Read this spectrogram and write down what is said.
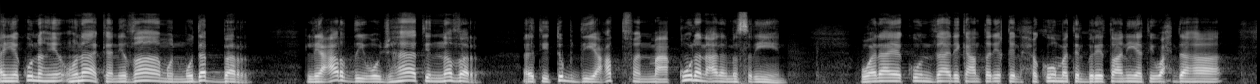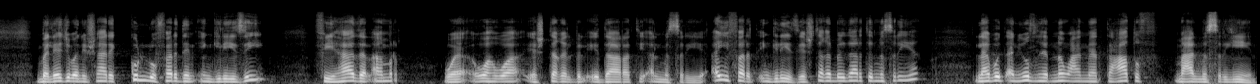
أن يكون هناك نظام مدبر لعرض وجهات النظر التي تبدي عطفا معقولا على المصريين. ولا يكون ذلك عن طريق الحكومة البريطانية وحدها بل يجب أن يشارك كل فرد إنجليزي في هذا الأمر وهو يشتغل بالإدارة المصرية. أي فرد إنجليزي يشتغل بالإدارة المصرية لابد أن يظهر نوعا من التعاطف مع المصريين.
